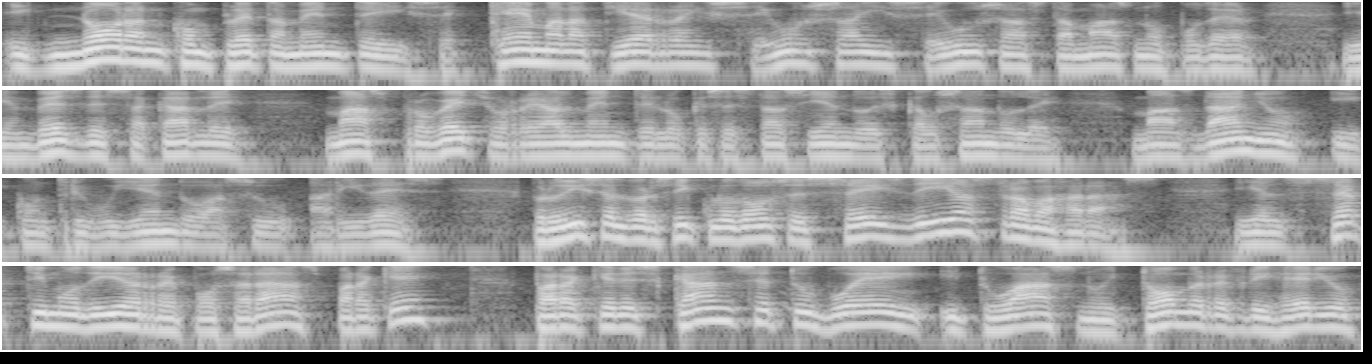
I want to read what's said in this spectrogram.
ignoran completamente y se quema la tierra y se usa y se usa hasta más no poder y en vez de sacarle más provecho realmente lo que se está haciendo es causándole más daño y contribuyendo a su aridez. Pero dice el versículo 12, seis días trabajarás y el séptimo día reposarás. ¿Para qué? Para que descanse tu buey y tu asno y tome refrigerio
